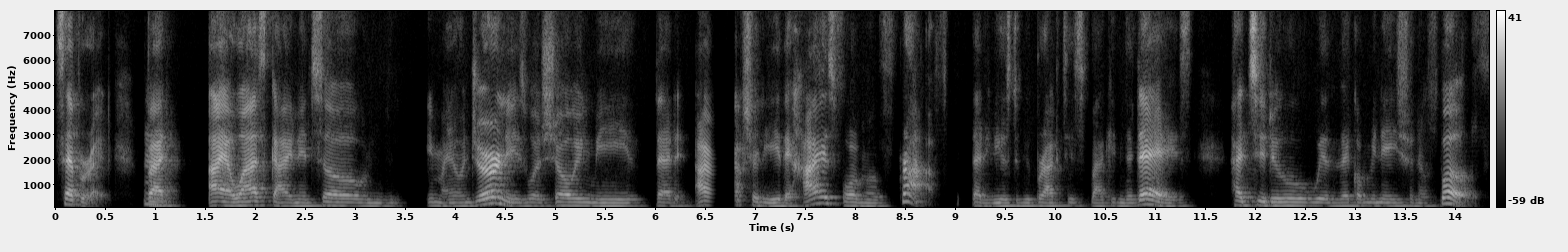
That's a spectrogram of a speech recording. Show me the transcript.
separate mm. but ayahuasca in its own in my own journeys was showing me that actually the highest form of craft that used to be practiced back in the days had to do with the combination of both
